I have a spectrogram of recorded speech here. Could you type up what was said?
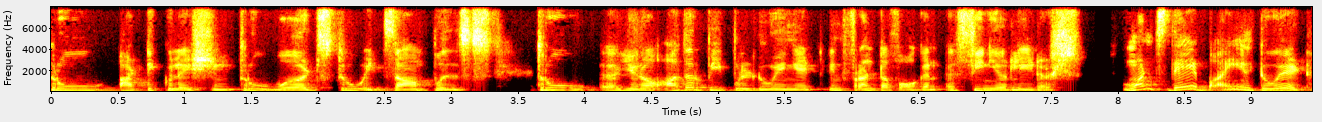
through articulation through words through examples through uh, you know other people doing it in front of organ- uh, senior leaders. Once they buy into it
